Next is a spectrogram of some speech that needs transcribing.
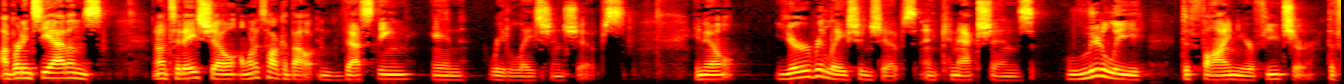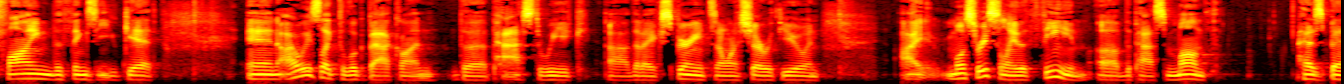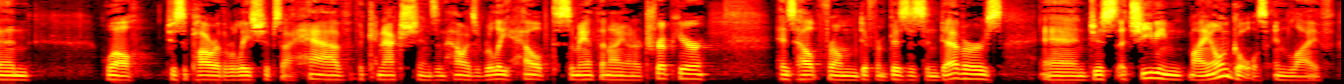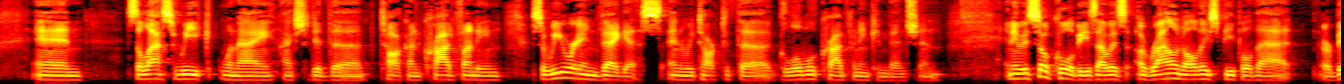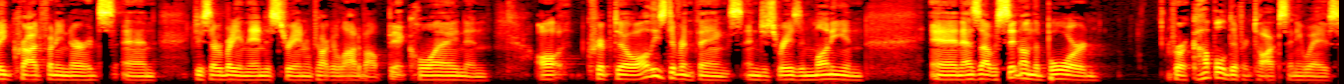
I'm Brandon T. Adams, and on today's show, I want to talk about investing in relationships. You know, your relationships and connections literally define your future, define the things that you get. And I always like to look back on the past week uh, that I experienced, and I want to share with you. And I most recently, the theme of the past month has been, well, just the power of the relationships I have, the connections, and how it's really helped Samantha and I on our trip here. his help from different business endeavors and just achieving my own goals in life. And so last week, when I actually did the talk on crowdfunding, so we were in Vegas and we talked at the Global Crowdfunding Convention. And it was so cool because I was around all these people that are big crowdfunding nerds and just everybody in the industry. And we're talking a lot about Bitcoin and all crypto, all these different things, and just raising money. And and as I was sitting on the board for a couple different talks, anyways,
